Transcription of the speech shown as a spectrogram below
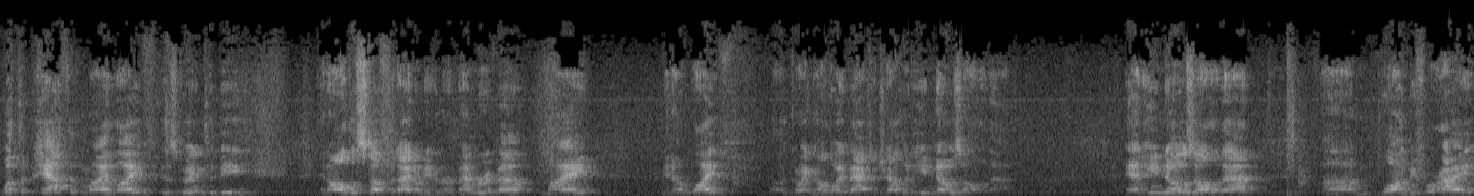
What the path of my life is going to be, and all the stuff that I don't even remember about my, you know, life, uh, going all the way back to childhood, he knows all of. And he knows all of that um, long before I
